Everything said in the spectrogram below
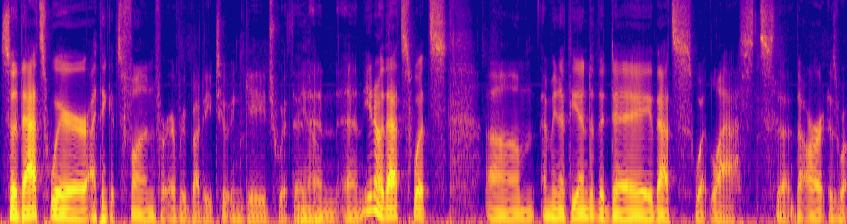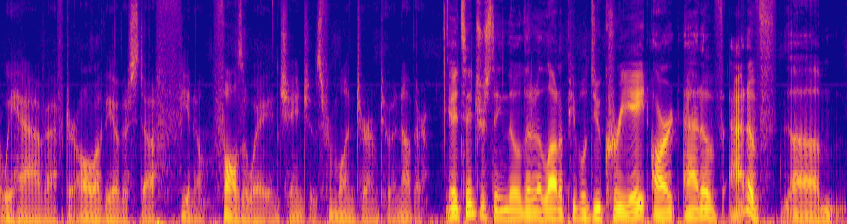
so that's where i think it's fun for everybody to engage with it. Yeah. and and you know that's what's um, I mean, at the end of the day, that's what lasts. The, the art is what we have after all of the other stuff, you know, falls away away and changes from one term to another. It's interesting though that a lot of people do create art out of out of um,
